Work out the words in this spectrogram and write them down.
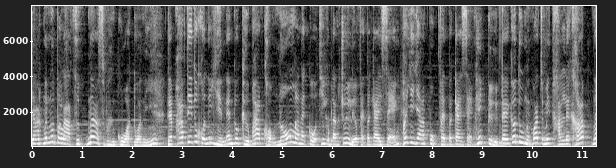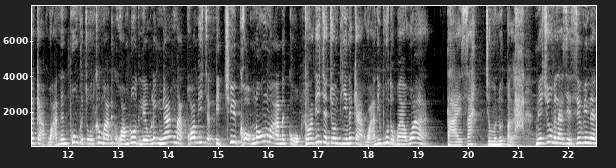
จากมนุษย์ประหลาดสุดน่าสะพรึงกลัวตัวนี้ แต่ภาพที่ทุกคนได้เห็นนั่นก็คือภาพของน้องมานาโกะที่กำลังช่วยเหลือแฟลชประกายแสง พยายามปลุกแฟลชประกายแสงให้ตื่น แต่ก็ดูเหมือนว่าจะไม่ทันเลยครับหน้ากากหวานนั้นพุ่งกระโจนเข้ามาด้วยความรวดเร็วและง้างหมัดพร้อมที่จะติดชีพของน้องมานาโกะก่อนที่จะโจมตีหน้ากากหวานที่พูดออกมาว่าตายซะเจ้ามนุษย์ประหลาด ในช่วงเวลาเศษเสี้ยววินา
